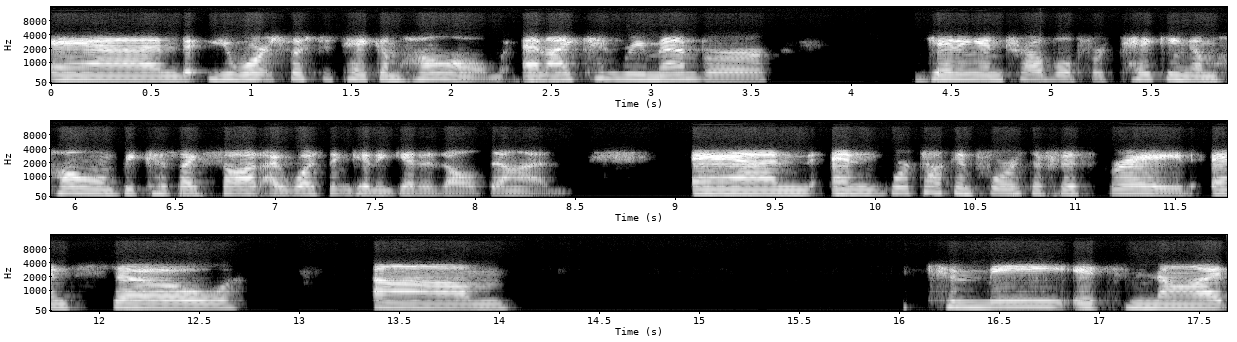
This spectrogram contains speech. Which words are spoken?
and you weren't supposed to take them home. And I can remember getting in trouble for taking them home because I thought I wasn't going to get it all done. And and we're talking fourth or fifth grade. And so um to me it's not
